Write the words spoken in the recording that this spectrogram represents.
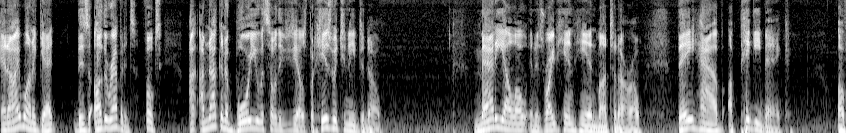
and I want to get there's other evidence. Folks, I, I'm not going to bore you with some of the details, but here's what you need to know. Mattiello and his right hand hand Montanaro, they have a piggy bank of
